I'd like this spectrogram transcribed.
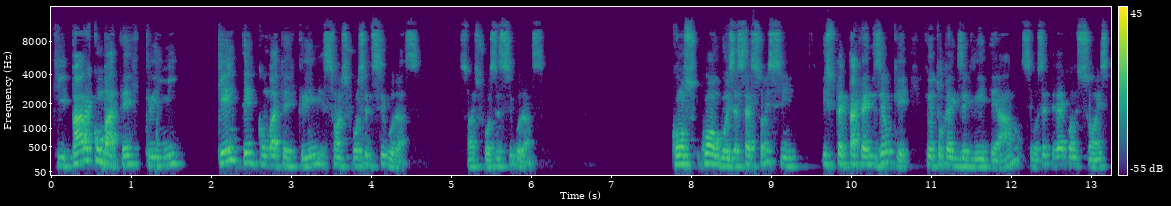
que para combater crime, quem tem que combater crime são as forças de segurança. São as forças de segurança. Com, com algumas exceções, sim. Isso está querendo dizer o quê? Que eu estou querendo dizer que ninguém tem arma. Se você tiver condições,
